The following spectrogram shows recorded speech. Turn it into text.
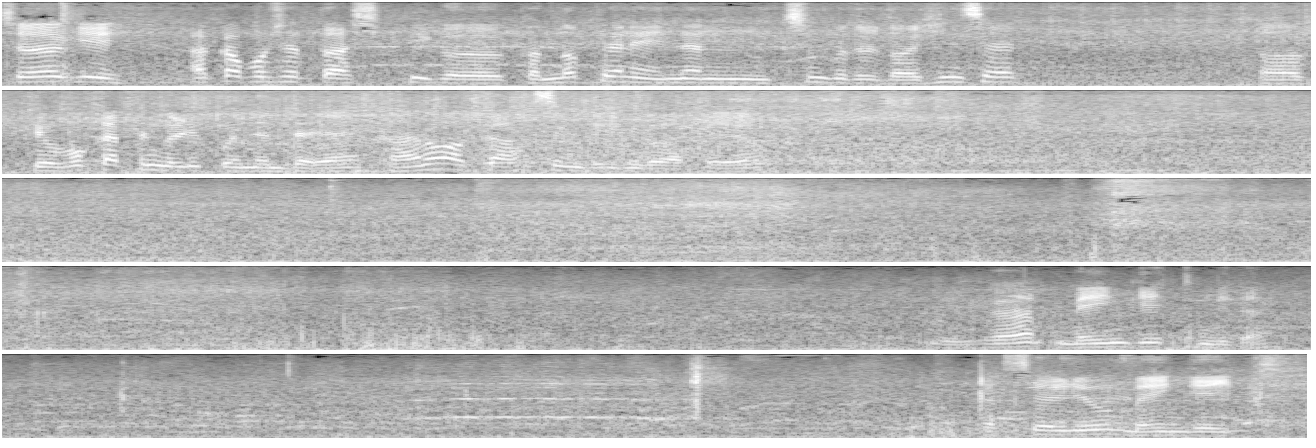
저기 아까 보셨다시피 그 건너편에 있는 친구들도 흰색 어, 교복 같은 걸 입고 있는데 간호학과 학생들인 것 같아요. 여기가 메인 게이트입니다. SLU 메인 게이트.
